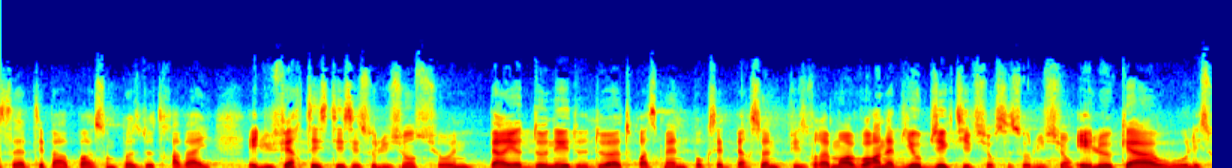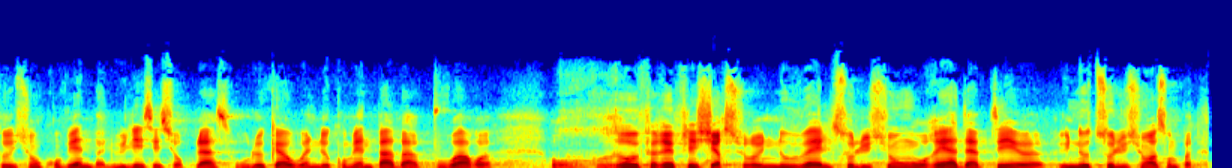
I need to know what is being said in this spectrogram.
s'adapter par rapport à son poste de travail et lui faire tester ces solutions sur une période donnée de 2 à 3 semaines pour que cette personne puisse vraiment avoir un avis objectif sur ces solutions. Et le cas où les solutions conviennent, bah, lui laisser sur place, ou le cas où elles ne conviennent pas, bah, pouvoir euh, réfléchir sur une nouvelle solution ou réadapter euh, une autre solution à son poste.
